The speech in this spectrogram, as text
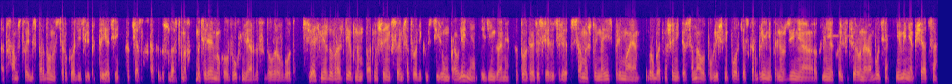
от хамства и беспардонности руководителей предприятий, как частных, так и государственных, мы теряем около 2 миллиардов долларов в год. Связь между враждебным по отношению к своим сотрудникам стилем управления и деньгами, как полагают исследователи, самое что ни на есть прямая. Грубое отношение персонала, публичные порки, оскорбления, принуждение к неквалифицированной работе, неумение общаться.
